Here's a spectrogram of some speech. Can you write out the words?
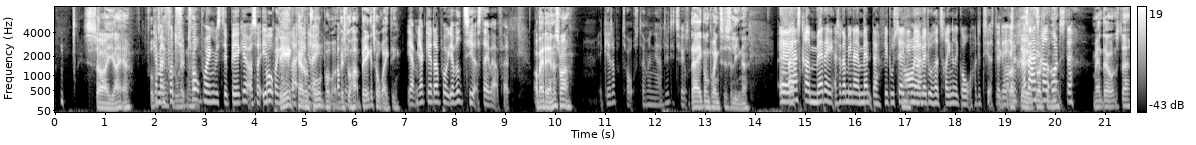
så jeg er Kan man få to, U19 to point, hvis det er begge, og så et Oh, point, hvis Det der er kan du en tro dag? på, hvis du har begge to rigtige. Jamen, jeg gætter på, jeg ved tirsdag i hvert fald. Og hvad er det andet svar? Jeg gætter på torsdag, men jeg er lidt i tvivl. Der er ikke nogen point til Selina. Øh, jeg har skrevet mandag, altså der mener jeg mandag, fordi du sagde lige Nå, noget ja. med, at du havde trænet i går, og det er tirsdag i Det er dag. godt, Og det så har jeg godt skrevet med. onsdag. Mandag og onsdag.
